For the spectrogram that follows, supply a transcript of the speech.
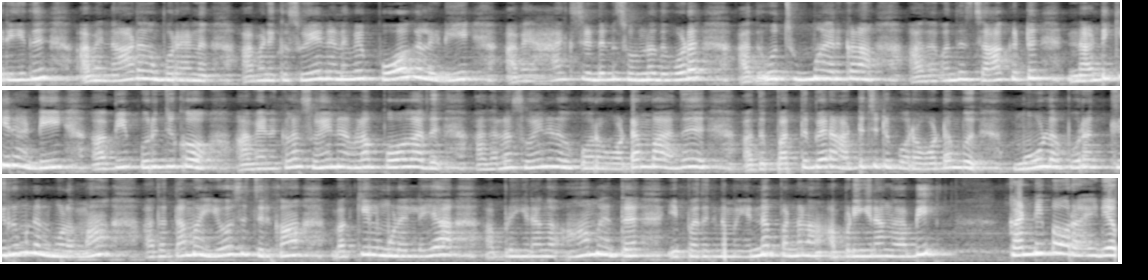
தெரியுது அவன் நாடகம் போகிறான்னு அவனுக்கு சுயநினைவே போகலடி. அவன் ஆக்சிடென்ட்னு சொன்னது கூட அதுவும் சும்மா இருக்கலாம். அதை வந்து சாக்கிட்டு நடிக்கிறான்டி. அப்படி புரிஞ்சுக்கோ அவனுக்கு அதுக்கெல்லாம் சுயநினைவுலாம் போகாது. அதெல்லாம் சுயநினைவு போகிற உடம்பா அது? அது பத்து பேரை அடிச்சுட்டு போகிற உடம்பு. மூளை பூரா கிரிமினல் மூலமாக அதை தாம்மா யோசிச்சிருக்கான். வக்கீல் மூளை இல்லையா? அப்படிங்கிறாங்க. ஆமாத்த இப்போ அதுக்கு நம்ம என்ன பண்ணலாம் அப்படிங்கிறாங்க அபி. கண்டிப்பாக ஒரு ஐடியா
